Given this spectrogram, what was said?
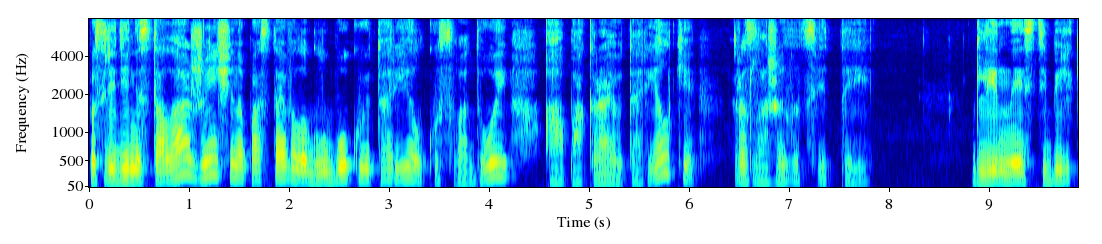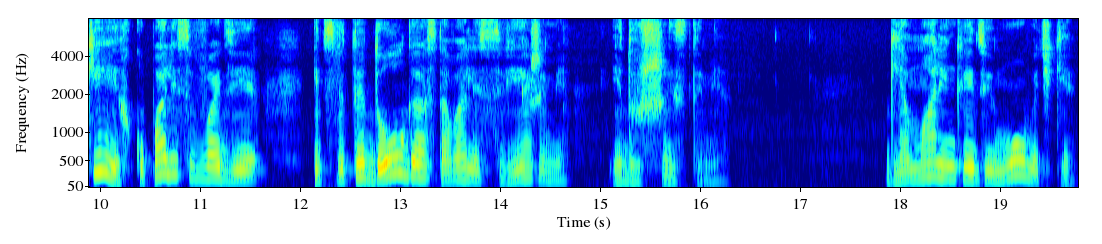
Посредине стола женщина поставила глубокую тарелку с водой, а по краю тарелки разложила цветы. Длинные стебельки их купались в воде, и цветы долго оставались свежими и душистыми. Для маленькой дюймовочки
